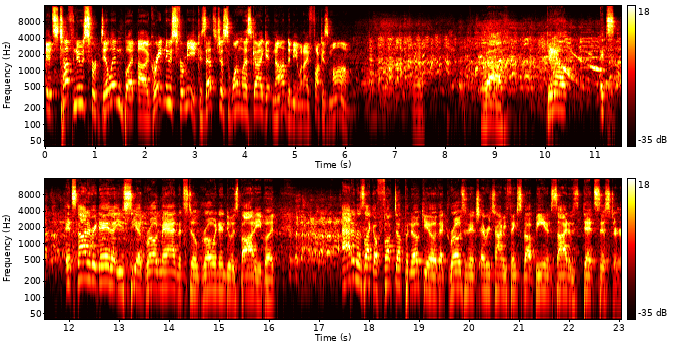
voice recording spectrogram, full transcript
it's tough news for Dylan, but uh, great news for me because that's just one less guy getting on to me when I fuck his mom. Yeah. Wow. You know, it's it's not every day that you see a grown man that's still growing into his body, but Adam is like a fucked up Pinocchio that grows an inch every time he thinks about being inside of his dead sister.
